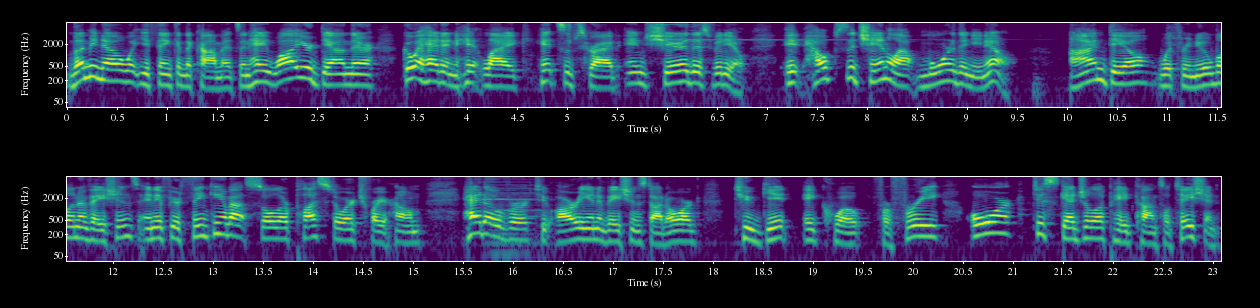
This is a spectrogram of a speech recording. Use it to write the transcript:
Let me know what you think in the comments. And hey, while you're down there, go ahead and hit like, hit subscribe, and share this video. It helps the channel out more than you know. I'm Dale with Renewable Innovations, and if you're thinking about solar plus storage for your home, head over to reinnovations.org to get a quote for free or to schedule a paid consultation.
